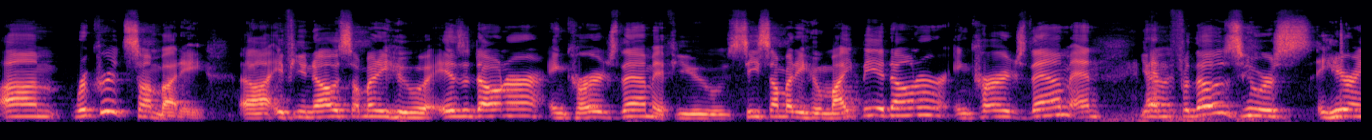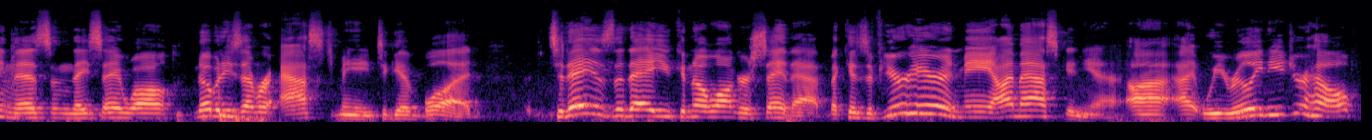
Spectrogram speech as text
um, recruit somebody. Uh, if you know somebody who is a donor, encourage them. If you see somebody who might be a donor, encourage them. And, and for those who are hearing this and they say, well, nobody's ever asked me to give blood, blood. Today is the day you can no longer say that because if you're hearing me, I'm asking you. Uh, I, we really need your help.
